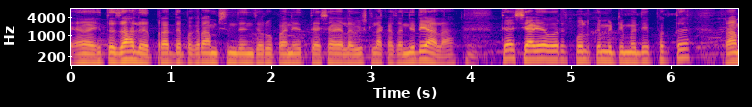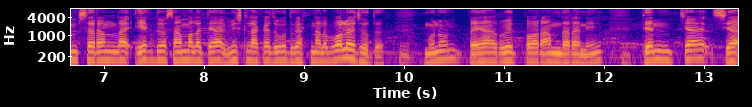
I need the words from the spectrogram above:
इथं झालं प्राध्यापक राम शिंदेच्या रूपाने त्या शाळेला वीस लाखाचा निधी आला. त्या शाळेवर पोल कमिटीमध्ये फक्त राम सरांना एक दिवस आम्हाला त्या वीस लाखाच्या उद्घाटनाला बोलायचं होतं. म्हणून ह्या रोहित पवार आमदारांनी त्यांच्या शा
